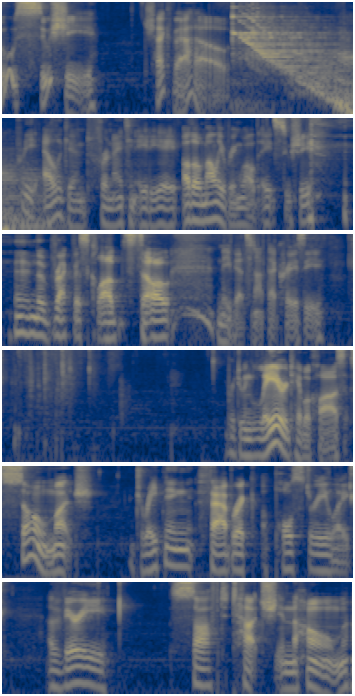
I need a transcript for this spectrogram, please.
Ooh, sushi. Check that out. Pretty elegant for 1988, although Molly Ringwald ate sushi in the Breakfast Club, so maybe that's not that crazy. We're doing layered tablecloths. So much draping, fabric, upholstery, like a very soft touch in the home.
